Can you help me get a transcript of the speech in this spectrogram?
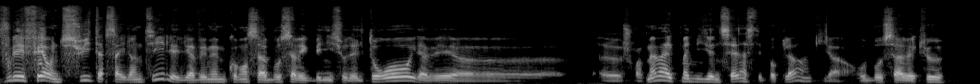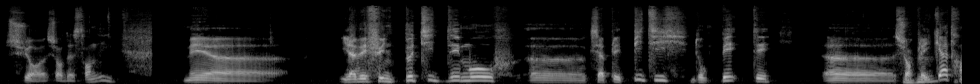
voulait faire une suite à Silent Hill et il avait même commencé à bosser avec Benicio del Toro, il avait euh, euh, je crois même avec Matt Mikkelsen à cette époque-là, hein, qu'il a rebossé avec eux sur sur Death Stranding. Mais euh, il avait fait une petite démo euh, qui s'appelait PT, donc PT, euh, sur Mhm. Play 4,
